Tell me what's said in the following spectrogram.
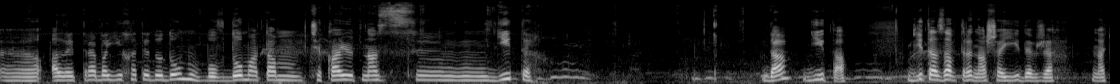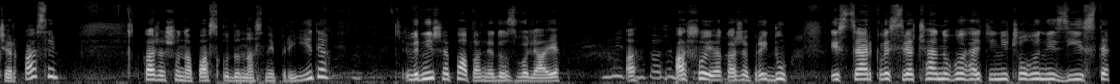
Е, Але треба їхати додому, бо вдома там чекають нас ем, діти. Да? Діта. Діта завтра наша їде вже на Черкаси. Каже, що на Пасху до нас не приїде. Вірніше, папа не дозволяє. А, а що я каже, прийду із церкви свяченого геть і нічого не з'їсти,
